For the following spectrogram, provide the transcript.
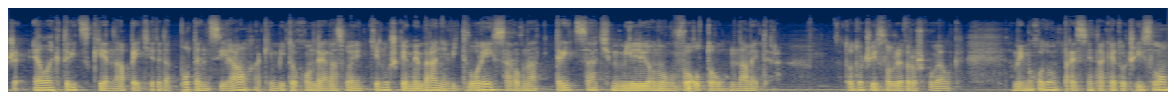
že elektrické napätie, teda potenciál, aký mitochondria na svojej tenučkej membráne vytvorí, sa rovná 30 miliónov voltov na meter. Toto číslo už je trošku veľké. A mimochodom presne takéto číslo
